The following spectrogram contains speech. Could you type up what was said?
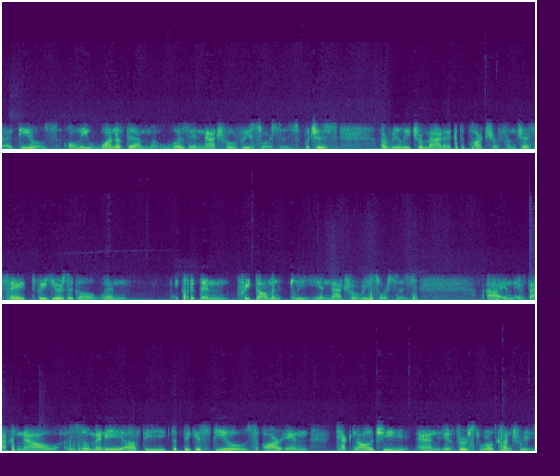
uh, deals, only one of them was in natural resources, which is a really dramatic departure from just, say, three years ago when it could have been predominantly in natural resources. Uh, in, in fact, now so many of the, the biggest deals are in technology and in first world countries.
